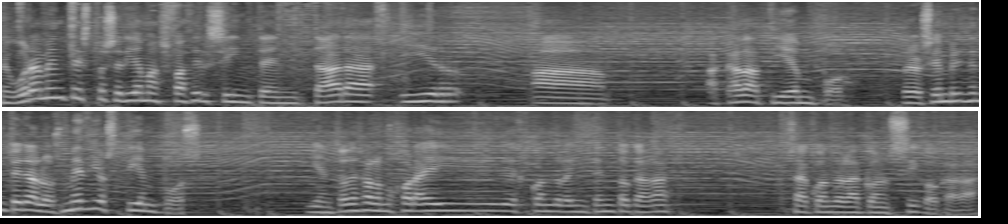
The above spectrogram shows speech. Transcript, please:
Seguramente esto sería más fácil si intentara ir a, a cada tiempo. Pero siempre intento ir a los medios tiempos. Y entonces a lo mejor ahí es cuando la intento cagar. O sea, cuando la consigo cagar.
